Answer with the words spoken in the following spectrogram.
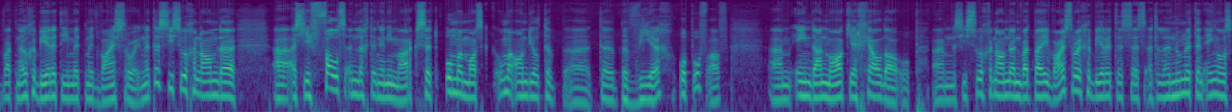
wat nou gebeur het hier met met Viceroy. En dit is die sogenaamde uh as jy vals inligting in die mark sit om 'n om 'n aandeel te uh, te beweeg op of af Ehm um, en dan maak jy geld daarop. Ehm um, dis die sogenaamde wat by Viceroy gebeur het is is hulle noem dit in Engels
